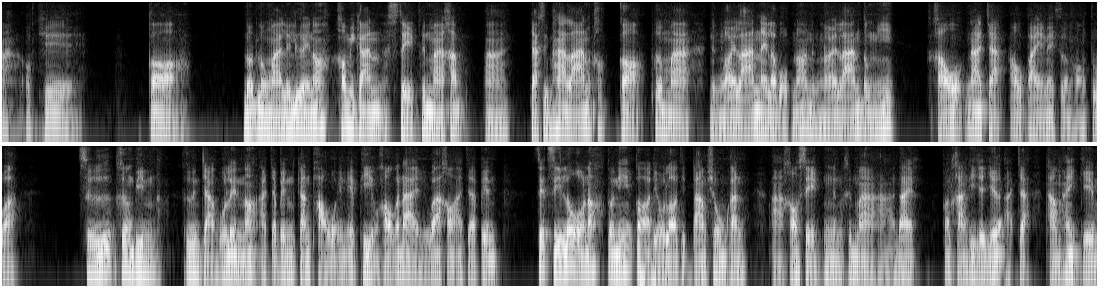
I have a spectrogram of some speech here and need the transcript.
อะโอเค ก็ลดลงมาเรื่อยๆเนาะเขามีการเสกขึ้นมาครับอ่าจาก 15 ล้านเขาก็เพิ่มมา 100 ล้านในระบบเนาะ100 ล้านตรงนี้เขาน่าจะเอาไปในส่วนของตัว ซื้อเครื่องบินคืนจากผู้เล่นเนาะอาจจะเป็นการเผา NFT ของเขาก็ได้ หรือว่าเขาอาจจะเป็นเซตซีโร่เนาะตัวนี้ก็เดี๋ยวรอติดตามชมกันอ่าเขาเสกเงินขึ้นมาอ่าได้ ค่อนข้างที่จะเยอะอาจจะทำให้เกม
